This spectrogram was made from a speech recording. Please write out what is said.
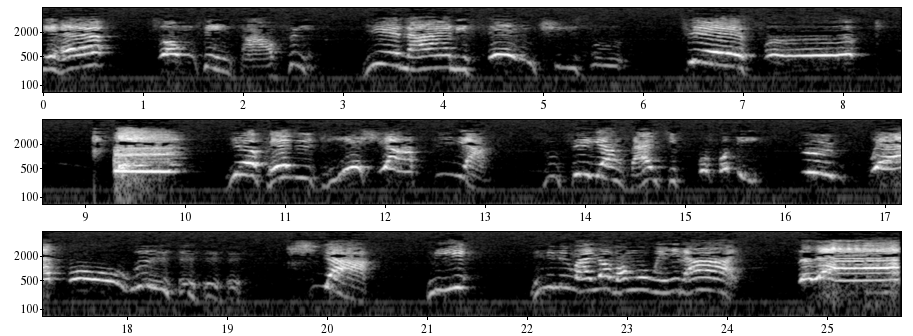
最后终身早生，也难你生去世，绝死。要关于天下之阳，是这样来之不服的云官府。是啊，你你你你还要往我回来？是啊。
